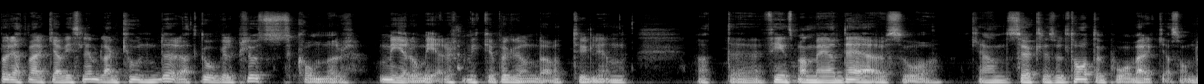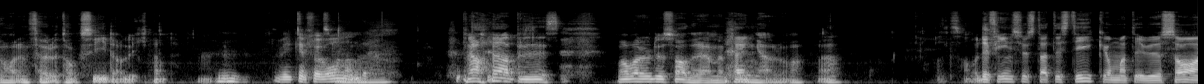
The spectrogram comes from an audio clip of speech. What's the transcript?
börjat märka visserligen bland kunder att Google Plus kommer mer och mer. Mycket på grund av att tydligen att eh, finns man med där så kan sökresultaten påverkas om du har en företagssida och liknande. Vilken förvånande. Ja, ja, precis. Vad var det du sa det där med pengar och... Ja. Och det finns ju statistik om att i USA,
